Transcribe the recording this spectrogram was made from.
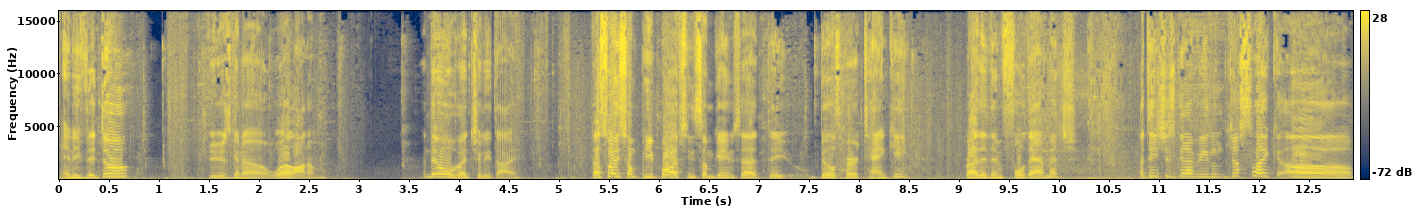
And if they do, you're just gonna well on him. And they will eventually die. That's why some people, I've seen some games that they build her tanky rather than full damage. I think she's gonna be just like uh,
